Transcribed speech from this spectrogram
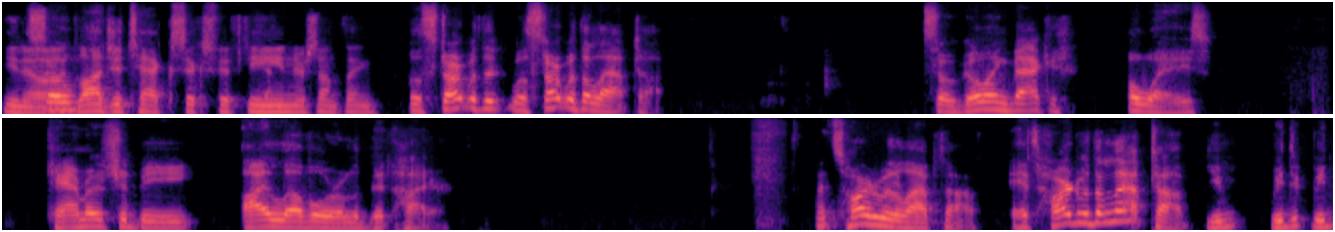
you know, So- Logitech six fifteen or something? We'll start with it. We'll start with a laptop. So going back a ways, camera should be eye level or a little bit higher. That's hard with a laptop. It's hard with a laptop. You, we, we,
